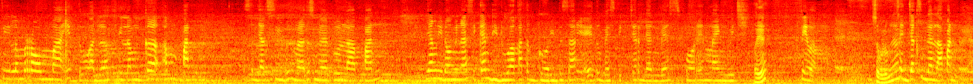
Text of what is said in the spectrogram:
film Roma itu adalah film keempat sejak 1998 yang dinominasikan di dua kategori besar yaitu Best Picture dan Best Foreign Language oh ya Film. Sebelumnya? Sejak 98 loh ya.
